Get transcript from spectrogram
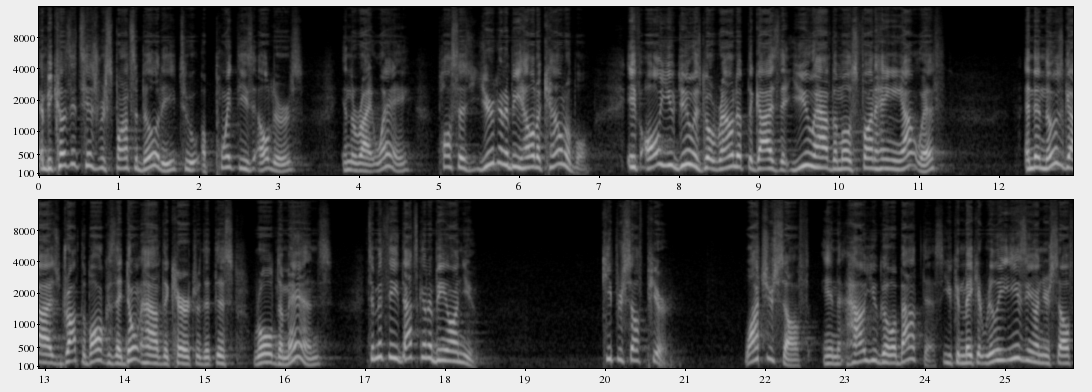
And because it's his responsibility to appoint these elders in the right way, Paul says, you're going to be held accountable. If all you do is go round up the guys that you have the most fun hanging out with, and then those guys drop the ball because they don't have the character that this role demands, Timothy, that's going to be on you. Keep yourself pure. Watch yourself in how you go about this. You can make it really easy on yourself.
